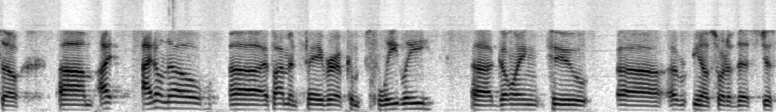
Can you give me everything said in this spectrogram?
So um, I I don't know uh, if I'm in favor of completely uh, going to uh, a, you know sort of this just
